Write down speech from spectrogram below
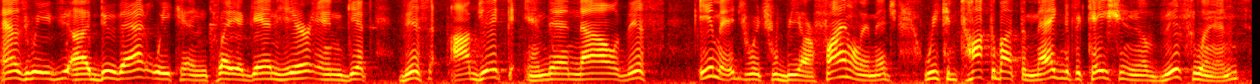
As we uh, do that, we can play again here and get this object and then now this image, which will be our final image. We can talk about the magnification of this lens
